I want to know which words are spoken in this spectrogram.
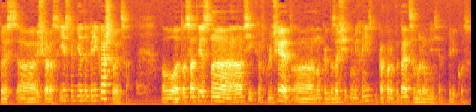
То есть, э, еще раз, если где-то перекашивается, вот, то, соответственно, психика включает э, ну, как бы защитный механизм, который пытается выровнять этот перекос.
